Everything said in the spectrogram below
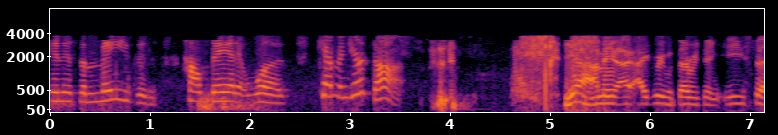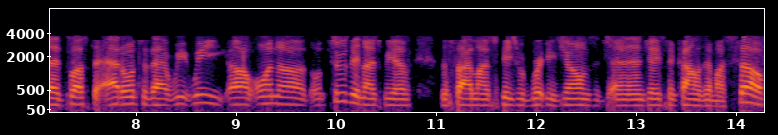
and it's amazing how bad it was. Kevin, your thoughts? Yeah, I mean, I, I agree with everything E said. Plus, to add on to that, we we uh, on uh, on Tuesday nights we have the sideline speech with Brittany Jones and Jason Collins and myself,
